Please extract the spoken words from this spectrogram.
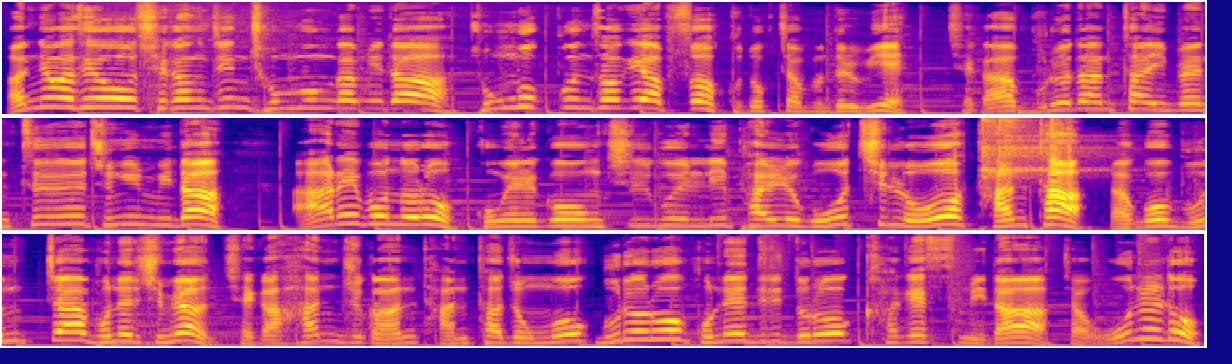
안녕하세요. 최강진 전문가입니다. 종목 분석에 앞서 구독자분들을 위해 제가 무료 단타 이벤트 중입니다 아래 번호로 010-7912-8657로 단타라고 문자 보내주시면 제가 한 주간 단타 종목 무료로 보내드리도록 하겠습니다. 자 오늘도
